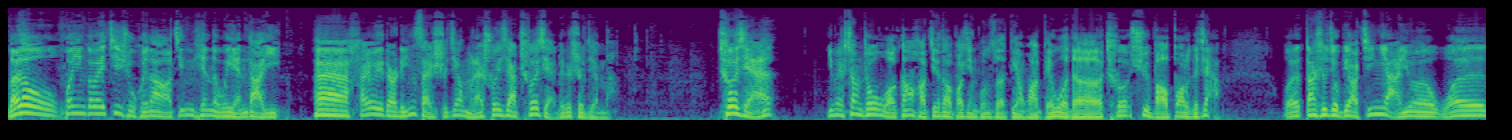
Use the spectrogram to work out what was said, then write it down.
来喽，欢迎各位继续回到今天的微言大义。哎，还有一点零散时间，我们来说一下车险这个事件吧。车险。因为上周我刚好接到保险公司的电话，给我的车续保报了个价，我当时就比较惊讶，因为我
